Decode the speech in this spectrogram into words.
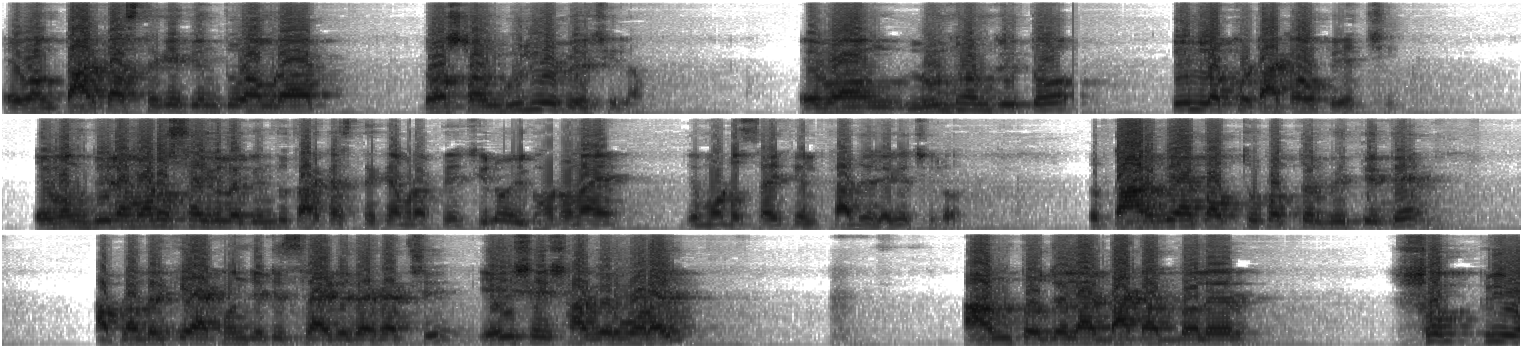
এবং তার কাছ থেকে কিন্তু আমরা দশ রাউন্ড গুলিও পেয়েছিলাম। এবং লুণ্ঠনকৃত তিন লক্ষ টাকাও পেয়েছি। এবং দুইটা মোটরসাইকেলও কিন্তু তার কাছ থেকে আমরা পেয়েছিল। ওই ঘটনায় যে মোটরসাইকেল কাজে লেগেছিল। তো তার দেওয়া তথ্যপত্রের ভিত্তিতে আপনাদেরকে এখন যেটি স্লাইডে দেখাচ্ছি, এই সেই সাগর বড়াই আন্তজেলা ডাকাত দলের সক্রিয়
